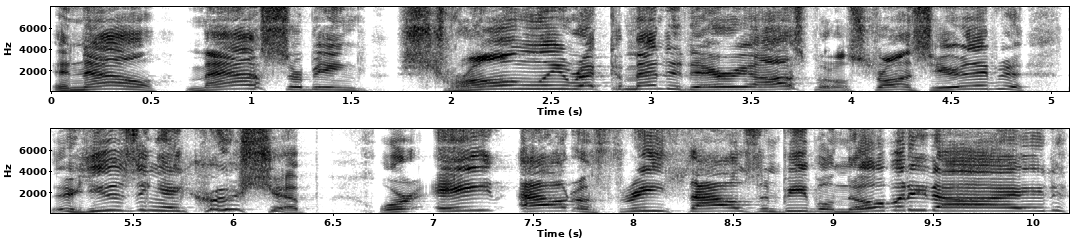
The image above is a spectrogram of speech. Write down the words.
And now masks are being strongly recommended to area hospitals. Strong. So here they, they're using a cruise ship where eight out of 3,000 people, nobody died,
